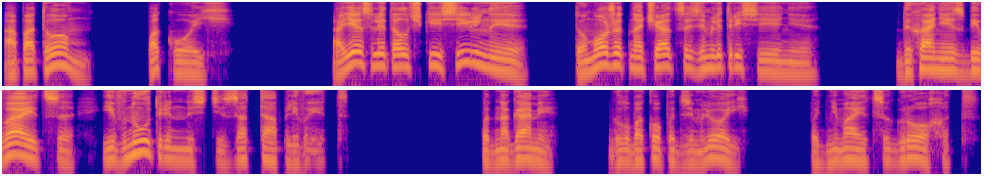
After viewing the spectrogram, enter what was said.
а потом — покой. А если толчки сильные, то может начаться землетрясение. Дыхание сбивается и внутренности затапливает. Под ногами Глубоко под землей поднимается грохот,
